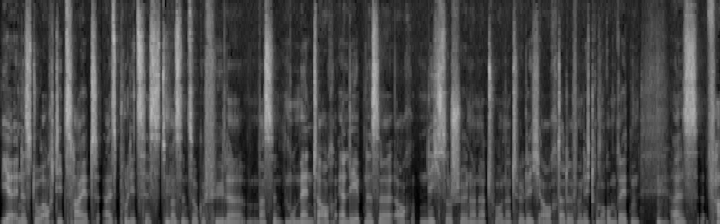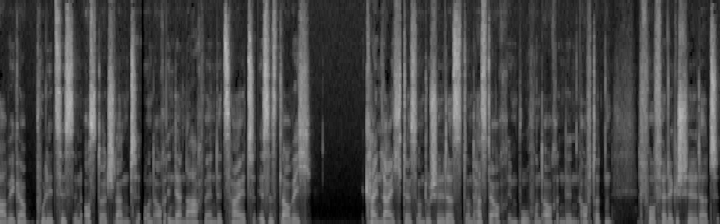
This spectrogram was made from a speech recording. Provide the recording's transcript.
Wie erinnerst du auch die Zeit als Polizist? Mhm. Was sind so Gefühle, was sind Momente, auch Erlebnisse, auch nicht so schöner Natur natürlich, auch da dürfen wir nicht drum herum reden, mhm. als farbiger Polizist in Ostdeutschland und auch in der Nachwendezeit ist es, glaube ich, kein leichtes. Und du schilderst und hast ja auch im Buch und auch in den Auftritten Vorfälle geschildert.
